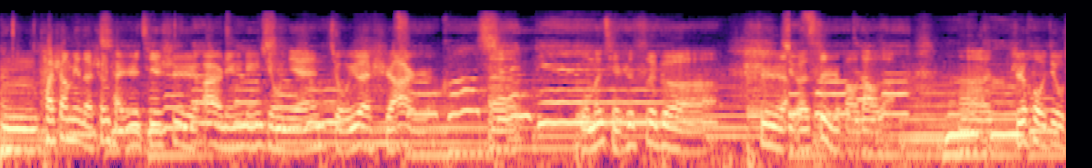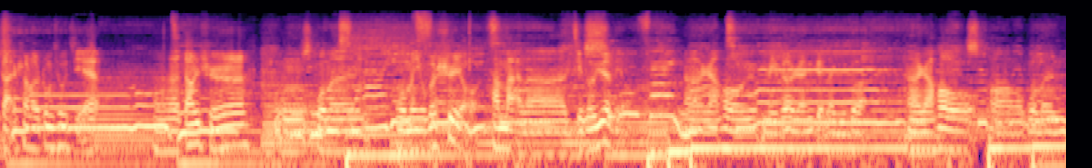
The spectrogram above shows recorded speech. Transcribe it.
嗯，它上面的生产日期是二零零九年九月十二日。嗯，我们寝室四个是九月四日报到的。呃，之后就赶上了中秋节。呃，当时，嗯，我们我们有个室友，他买了几个月饼，呃，然后每个人给了一个。嗯，然后呃，我们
